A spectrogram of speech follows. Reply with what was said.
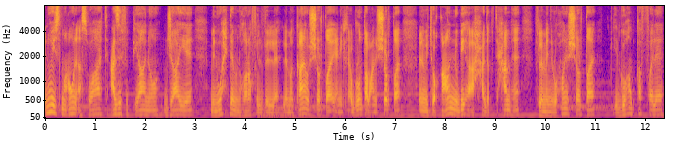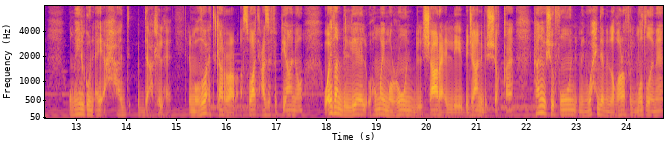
أنه يسمعون أصوات عزف بيانو جاية من وحدة من غرف الفيلا. لما كانوا الشرطة يعني يخبرون طبعا الشرطة لأنهم يتوقعون أنه بيها أحد اقتحمها فلما يروحون الشرطة يلقوها مقفلة وما يلقون أي أحد بداخلها الموضوع تكرر أصوات عزف بيانو وأيضا بالليل وهم يمرون بالشارع اللي بجانب الشقة. كانوا يشوفون من وحدة من الغرف المظلمة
